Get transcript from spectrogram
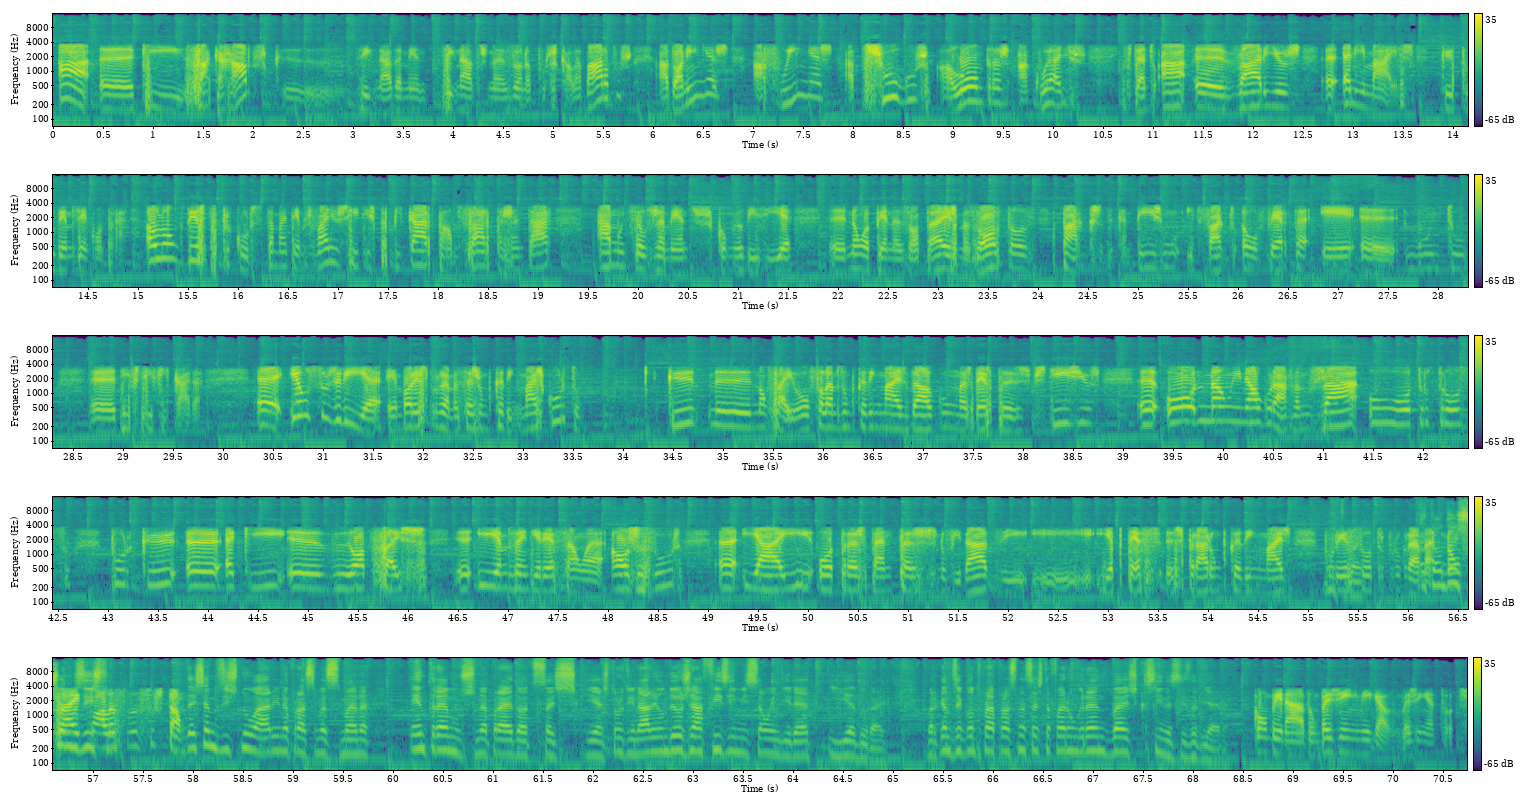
Há aqui saca-rabos, que designadamente designados na zona por escalabarbos, há doninhas, há fuinhas, há texugos, há lontras, há coelhos, Portanto, há uh, vários uh, animais que podemos encontrar. Ao longo deste percurso também temos vários sítios para picar, para almoçar, para jantar. Há muitos alojamentos, como eu dizia, uh, não apenas hotéis, mas hostels, parques de campismo e, de facto, a oferta é muito diversificada. eu sugeria, embora este programa seja um bocadinho mais curto, que, não sei, ou falamos um bocadinho mais de algumas destas vestígios, ou não inaugurávamos já o outro troço porque uh, aqui de uh, íamos em direção a Algesur e há aí outras tantas novidades e, e, e, apetece esperar um bocadinho mais por Muito esse bem. outro programa. Então, Não sei isto, qual a sua sugestão. Deixamos isto no ar e na próxima semana entramos na Praia de Odisseis, que é extraordinária, onde eu já fiz emissão em direto e adorei. Marcamos encontro para a próxima sexta-feira. Um grande beijo, Cristina Cisa Vieira. Combinado. Um beijinho, Miguel. Um beijinho a todos.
